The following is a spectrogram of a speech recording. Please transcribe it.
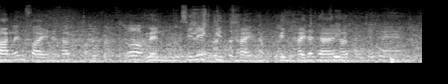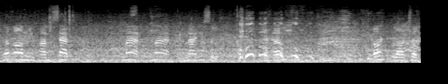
ฟังเล่นไฟนะครับ ก็เป็นซีรีส์กลินไทยครับกลินไทยแท้ๆครับ แล้วก็มีความแซ่บมากมากถึงมากที่สุดนะครับ ก็รอชม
